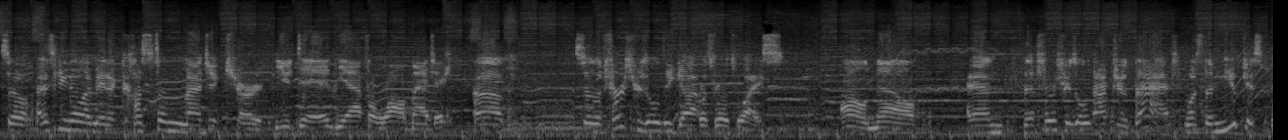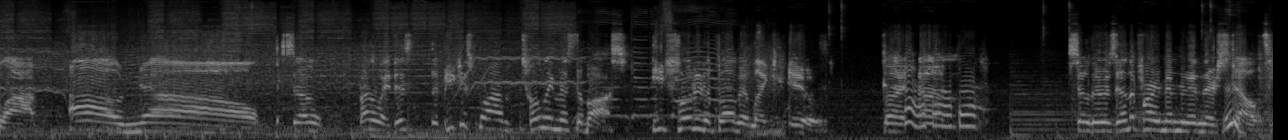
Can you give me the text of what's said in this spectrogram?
So as you know, I made a custom magic chart. You did, yeah, for wild magic. Um, so the first result he got was roll twice, Oh no. and the first result after that was the mucus blob. Oh no. So, by the way, this the mucus blob totally missed the boss. He floated above it like ew. But uh, so there was another party member in there stealth.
